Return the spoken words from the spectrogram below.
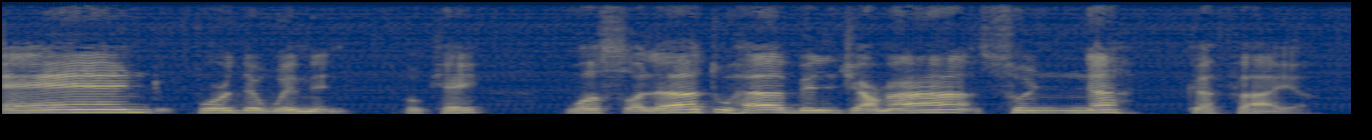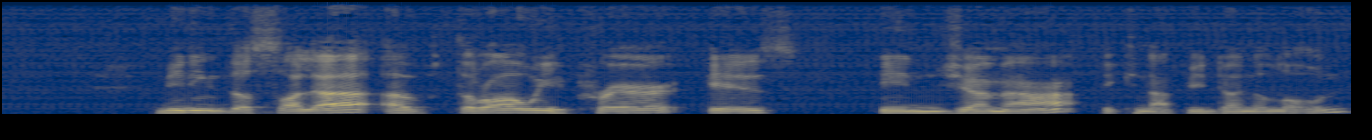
and for the women. Okay? وصلاتها بالجماعة سنة كفاية meaning the salah of Taraweeh prayer is in Jama'ah, it cannot be done alone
